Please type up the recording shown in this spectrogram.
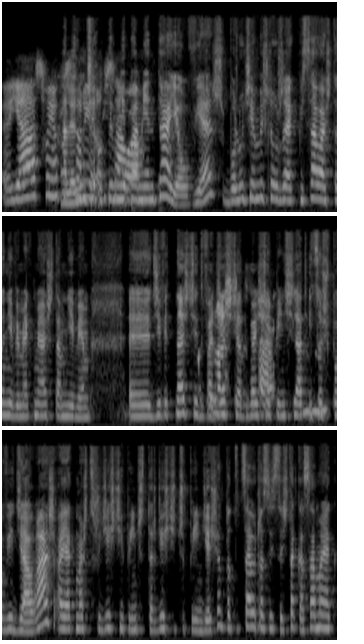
E, ja swoją historię Ale ludzie o tym nie pamiętają, wiesz? Bo ludzie myślą, że jak pisałaś, to nie wiem, jak miałaś tam, nie wiem, 19, 20, 25 tak. lat i coś mhm. powiedziałaś, a jak masz 35, 40 czy 50, to ty cały czas jesteś taka sama jak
